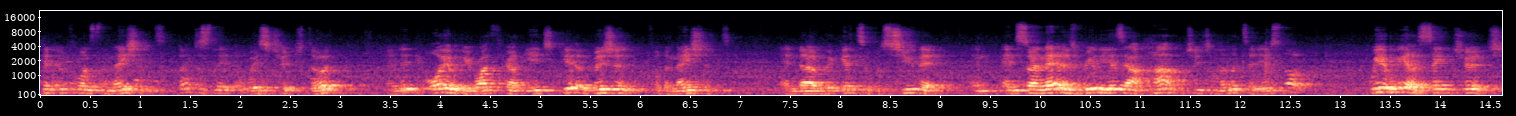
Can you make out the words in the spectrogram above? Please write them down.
can influence the nations. Don't just let the West Church do it. And let the oil be right throughout the edge. Get a vision for the nations and uh, begin to pursue that. And, and so that is really is our heart, Church Unlimited. It's not, we are, we are the same church.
